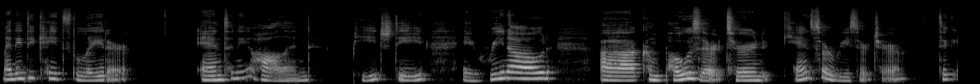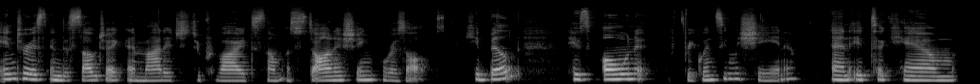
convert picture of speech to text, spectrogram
Many decades later, Anthony Holland, PhD, a renowned uh, composer turned cancer researcher, took interest in the subject and managed to provide some astonishing results. He built his own frequency machine, and it took him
